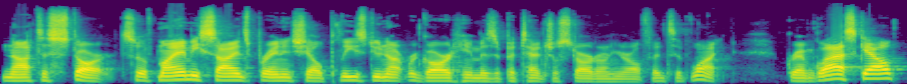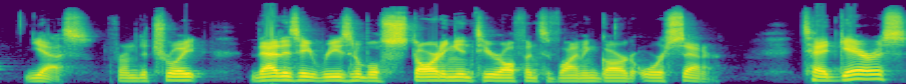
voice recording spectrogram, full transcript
not to start. So if Miami signs Brandon Shell, please do not regard him as a potential starter on your offensive line. Graham Glasgow, yes, from Detroit, that is a reasonable starting interior offensive lineman guard or center. Ted Karras,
